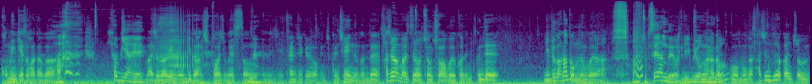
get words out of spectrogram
고민 계속 하다가 아, 협의하에. 마지막에 여기다 싶어가지고 했어. 네. 그래서 이제 타임스퀘어가 근- 근처에 있는 건데 사진만 봤을 때는 엄청 좋아 보였거든. 근데 리뷰가 하나도 없는 거야. 아, 좀 세한데요? 리뷰 없는 하나도 거? 없고 뭔가 사진도 약간 좀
